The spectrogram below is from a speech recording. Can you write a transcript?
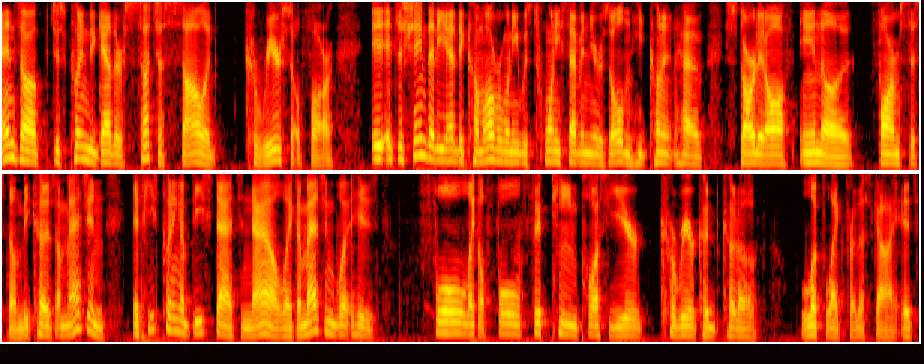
ends up just putting together such a solid career so far. it's a shame that he had to come over when he was 27 years old and he couldn't have started off in a farm system because imagine if he's putting up these stats now, like imagine what his full like a full 15 plus year career could could have looked like for this guy. It's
